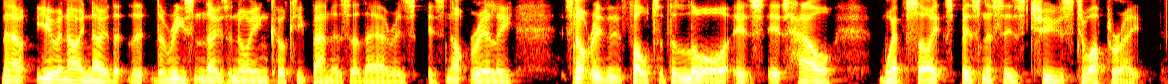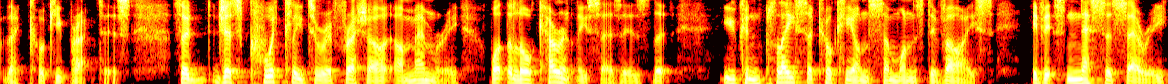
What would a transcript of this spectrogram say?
Now, you and I know that the, the reason those annoying cookie banners are there is is not really it's not really the fault of the law. It's it's how websites, businesses choose to operate their cookie practice. So, just quickly to refresh our, our memory, what the law currently says is that you can place a cookie on someone's device if it's necessary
